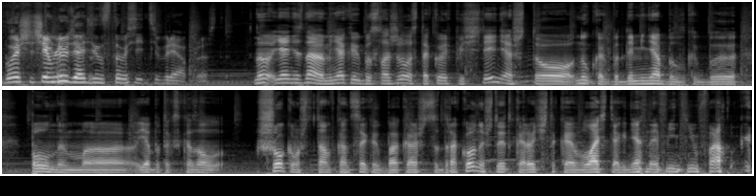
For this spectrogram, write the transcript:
больше, чем люди 11 сентября просто. Ну, я не знаю, у меня как бы сложилось такое впечатление, что, ну, как бы для меня был как бы полным, э, я бы так сказал, шоком, что там в конце как бы окажутся драконы, что это, короче, такая власть огня на минималках.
